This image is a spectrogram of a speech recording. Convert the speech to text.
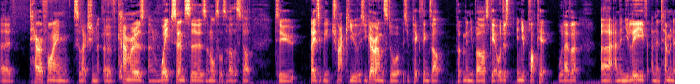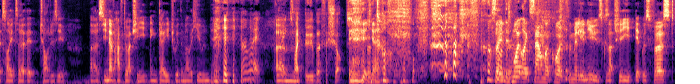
a terrifying selection of cameras and weight sensors and all sorts of other stuff to basically track you as you go around the store, as you pick things up, put them in your basket or just in your pocket, whatever, uh, and then you leave, and then ten minutes later it charges you. Uh, so you never have to actually engage with another human being. Oh, right. it's like Uber for shops. yeah. so this might like sound like quite familiar news because actually it was first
